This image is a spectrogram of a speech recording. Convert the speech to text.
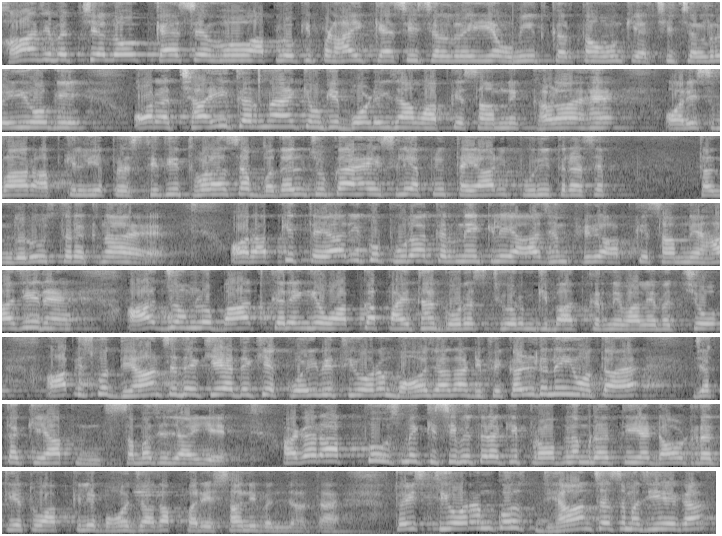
हाँ जी बच्चे लोग, कैसे हो? आप लोग की पढ़ाई कैसी चल रही है? उम्मीद करता हूँ कि अच्छी चल रही होगी। और अच्छा ही करना है, क्योंकि बोर्ड एग्ज़ाम आपके सामने खड़ा है और इस बार आपके लिए परिस्थिति थोड़ा सा बदल चुका है, इसलिए अपनी तैयारी पूरी तरह से तंदुरुस्त रखना है। और आपकी तैयारी को पूरा करने के लिए आज हम फिर आपके सामने हाजिर हैं। आज जो हम लोग बात करेंगे वो आपका पाइथागोरस थ्योरम की बात करने वाले हैं बच्चों। आप इसको ध्यान से देखिए देखिए, कोई भी थ्योरम बहुत ज़्यादा डिफ़िकल्ट नहीं होता है, जब तक कि आप समझ जाइए। अगर आपको उसमें किसी भी तरह की प्रॉब्लम रहती है डाउट रहती है तो आपके लिए बहुत ज़्यादा परेशानी बन जाता है। तो इस थ्योरम को ध्यान से समझिएगा।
